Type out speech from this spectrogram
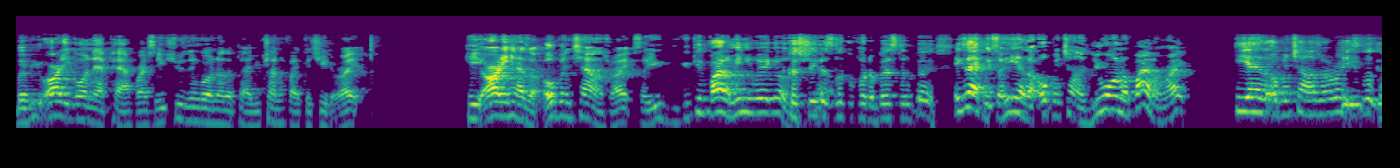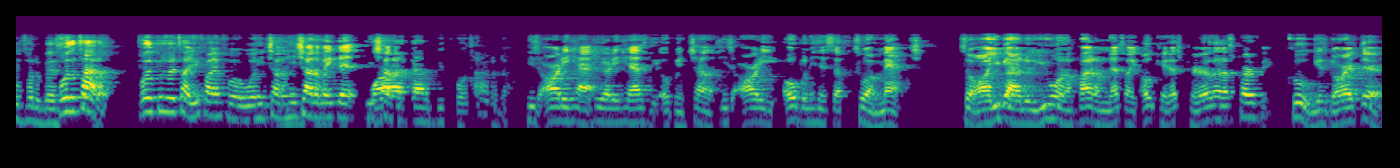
But if you already going that path, right? So you choosing to go another path. You're trying to fight Kushida, right? He already has an open challenge, right? So you you can fight him anywhere it goes. Because she just looking for the best of the best. Exactly. So he has an open challenge. You want to fight him, right? He has an open challenge already He's looking for the best for the title. For the cruiserweight title, you fighting for what he trying? He trying to make that. He's Why trying to, gotta be for a title though? He's already had. He already has the open challenge. He's already opened himself to a match. So all you gotta do, you want to fight him. That's like okay, that's parallel. That's perfect. Cool. Just go right there.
